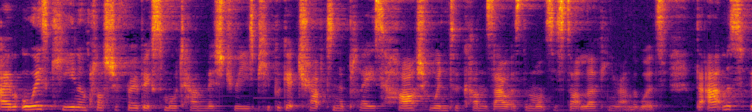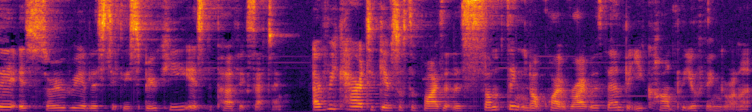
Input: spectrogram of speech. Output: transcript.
I am always keen on claustrophobic small town mysteries. People get trapped in a place, harsh winter comes out as the monsters start lurking around the woods. The atmosphere is so realistically spooky, it's the perfect setting. Every character gives off the vibe that there's something not quite right with them, but you can't put your finger on it.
